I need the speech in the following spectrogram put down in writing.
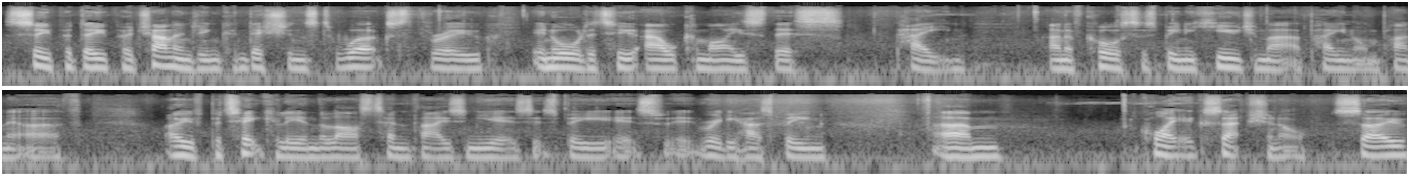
super duper challenging conditions to work through in order to alchemize this pain. And of course, there's been a huge amount of pain on planet Earth, over particularly in the last 10,000 years. It's be it's it really has been um, quite exceptional. So,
